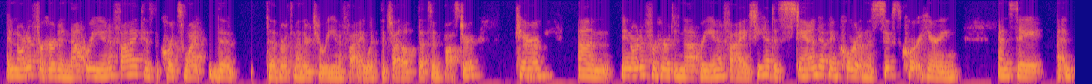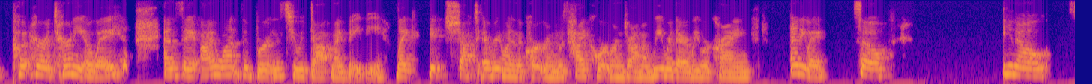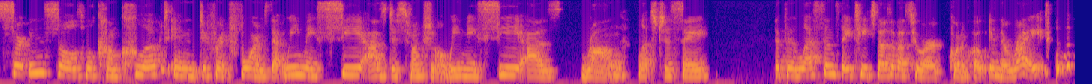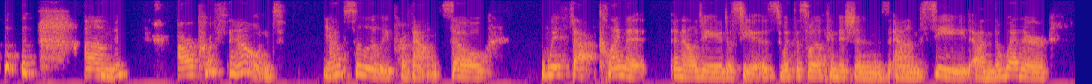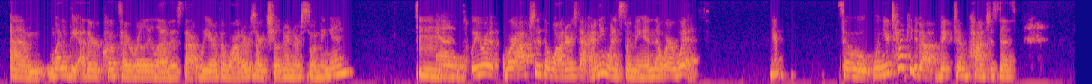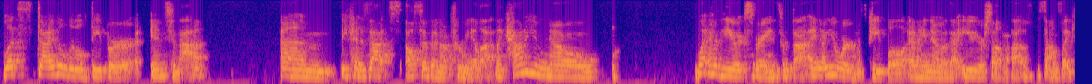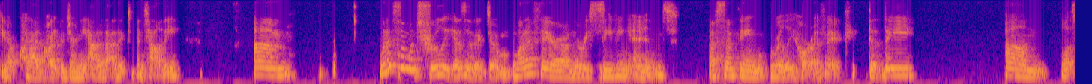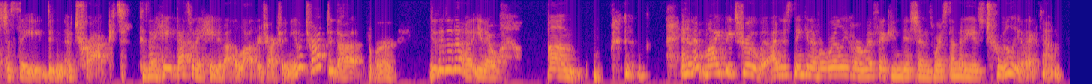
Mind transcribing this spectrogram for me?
in order for her to not reunify, because the courts want the the birth mother to reunify with the child that's in foster care, mm-hmm um, in order for her to not reunify, she had to stand up in court on the sixth court hearing and say, and put her attorney away and say, I want the Burtons to adopt my baby. Like it shocked everyone in the courtroom. It was high courtroom drama. We were there, we were crying. Anyway, so, you know, certain souls will come cloaked in different forms that we may see as dysfunctional, we may see as wrong, let's just say, that the lessons they teach those of us who are quote unquote in the right um, are profound. Yeah. Absolutely profound. So, with that climate analogy you just used, with the soil conditions and the seed and the weather, um, one of the other quotes I really love is that we are the waters our children are swimming in. Mm. And we were we're actually the waters that anyone is swimming in that we're with. Yep. So when you're talking about victim consciousness, let's dive a little deeper into that. Um, because that's also been up for me a lot. Like, how do you know what have you experienced with that? I know you work with people, and I know that you yourself have. sounds like you have had quite the journey out of that victim mentality. Um, what if someone truly is a victim? What if they are on the receiving end of something really horrific that they, um, let's just say, didn't attract? Because I hate that's what I hate about the law of attraction. You attracted that, or you know. Um, and it might be true, but I'm just thinking of really horrific conditions where somebody is truly a victim.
